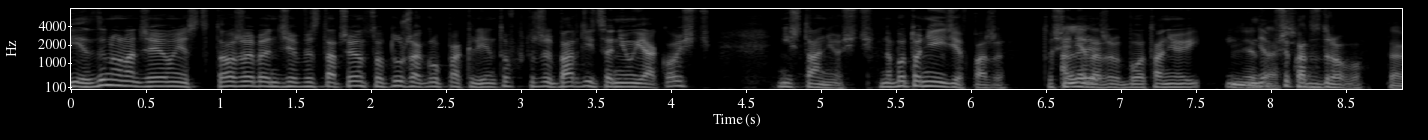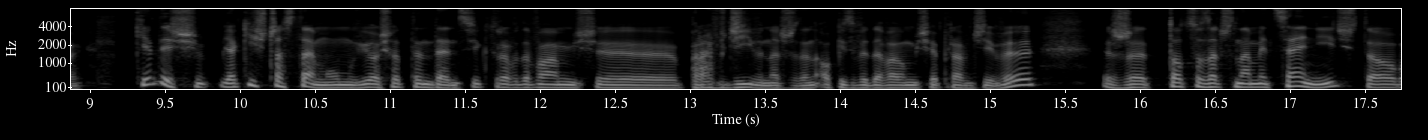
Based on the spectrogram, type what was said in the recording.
y, jedyną nadzieją jest to, że będzie wystarczająco duża grupa klientów, którzy bardziej cenią jakość niż taniość. No bo to nie idzie w parze. To się Ale nie da, żeby było tanio i nie na przykład się. zdrowo. Kiedyś, jakiś czas temu, mówiłaś o tendencji, która wydawała mi się prawdziwa, znaczy ten opis wydawał mi się prawdziwy, że to, co zaczynamy cenić, to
